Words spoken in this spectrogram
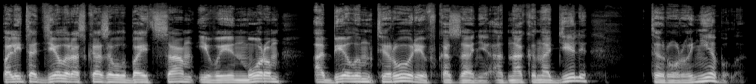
Политотдел рассказывал бойцам и военморам о белом терроре в Казани, однако на деле террора не было.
